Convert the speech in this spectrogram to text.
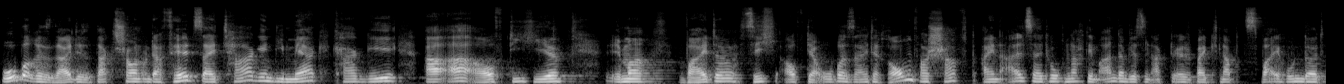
obere Seite des DAX schauen und da fällt seit Tagen die Merck KG AA auf, die hier immer weiter sich auf der Oberseite Raum verschafft. Ein Allzeithoch nach dem anderen. Wir sind aktuell bei knapp 200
